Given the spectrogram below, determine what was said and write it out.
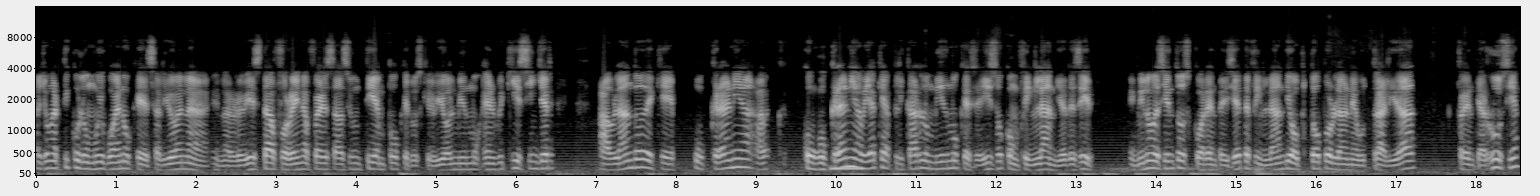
hay un artículo muy bueno que salió en la, en la revista Foreign Affairs hace un tiempo, que lo escribió el mismo Henry Kissinger, hablando de que Ucrania, con Ucrania había que aplicar lo mismo que se hizo con Finlandia, es decir, en 1947 Finlandia optó por la neutralidad frente a Rusia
